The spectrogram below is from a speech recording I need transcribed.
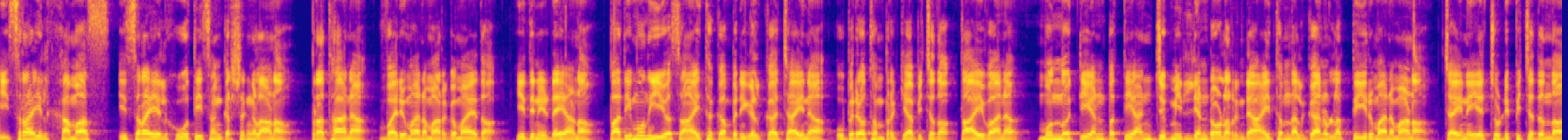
Israel Hamas Israel Houthi സംഘർഷങ്ങളാണ് പ്രധാന വരുമാന മാർഗമായത്. ഇതിനിടെയാണ് പതിമൂന്ന് യു എസ് ആയുധ കമ്പനികൾക്ക് ചൈന ഉപരോധം പ്രഖ്യാപിച്ചത്. തായ്വാന് മുന്നൂറ്റി എൺപത്തി അഞ്ച് മില്യൺ ഡോളറിന്റെ ആയുധം നൽകാനുള്ള തീരുമാനമാണ് ചൈനയെ ചൊടിപ്പിച്ചതെന്ന്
